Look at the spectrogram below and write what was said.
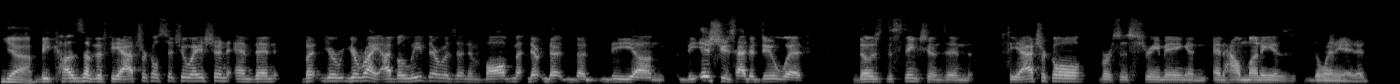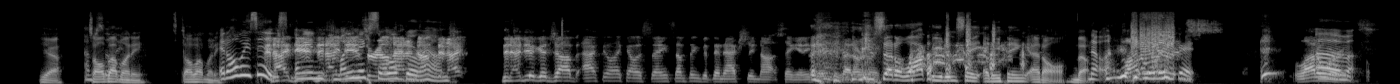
yeah, because of the theatrical situation. And then, but you're you're right. I believe there was an involvement. The the the, the um the issues had to do with those distinctions in theatrical versus streaming and and how money is delineated. Yeah, it's Absolutely. all about money. It's all about money. It always is. I, I, mean, money makes the world go round. Did I do a good job acting like I was saying something, but then actually not saying anything? I don't you said a lot, but you didn't say anything at all. No. No. A lot of words. A lot of um, words.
